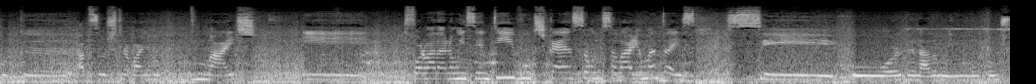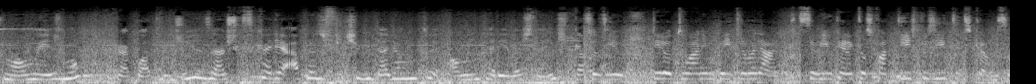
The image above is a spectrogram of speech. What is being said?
porque há pessoas que trabalham demais e de forma a dar um incentivo, descansam e o salário mantém-se. Se ordenado mínimo continuar o mesmo para quatro dias, acho que ficaria a produtividade aumentaria bastante. As pessoas iam ter outro ânimo para ir trabalhar, porque sabiam que era aqueles quatro dias, depois ia ter descanso.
